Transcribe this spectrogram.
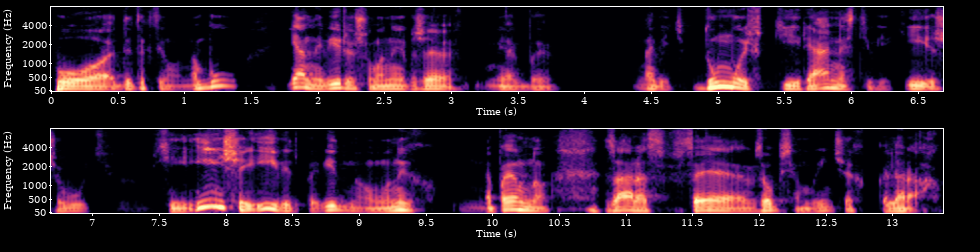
по детективу набу. Я не вірю, що вони вже якби навіть думають в тій реальності, в якій живуть всі інші, і відповідно у них напевно, зараз все зовсім в інших кольорах.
